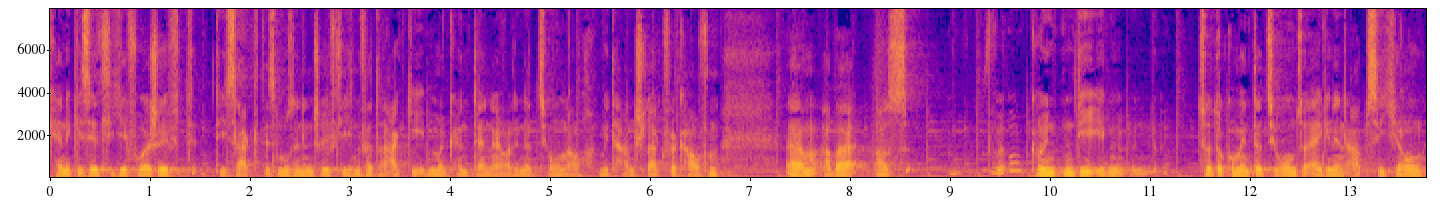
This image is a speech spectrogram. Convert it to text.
keine gesetzliche Vorschrift, die sagt, es muss einen schriftlichen Vertrag geben. Man könnte eine Ordination auch mit Handschlag verkaufen. Ähm, aber aus Gründen, die eben zur Dokumentation, zur eigenen Absicherung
